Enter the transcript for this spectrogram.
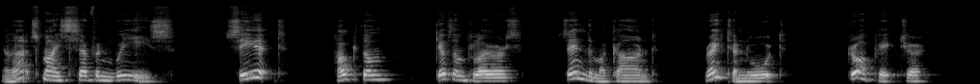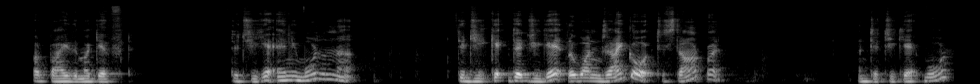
Now that's my seven ways. See it, hug them, give them flowers, send them a card, write a note, draw a picture, or buy them a gift. Did you get any more than that? Did you get did you get the ones I got to start with? And did you get more?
